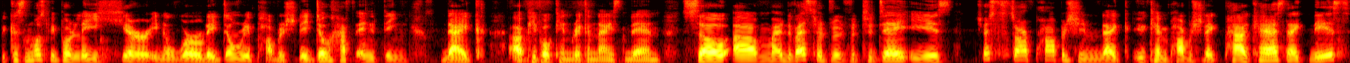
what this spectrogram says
because most people they here in the world they don't republish. They don't have anything like uh, people can recognize them. So uh, my advice for today is just start publishing like you can publish like podcasts like this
